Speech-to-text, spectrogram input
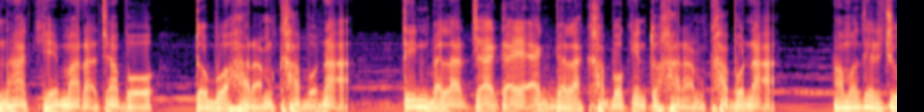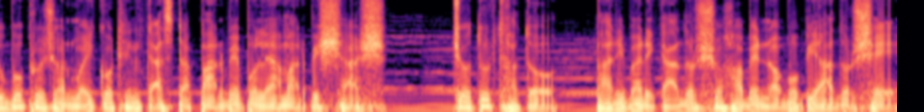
না খেয়ে মারা যাব তবু হারাম খাব না। তিন বেলার জায়গায় এক বেলা খাব, কিন্তু হারাম খাব না। আমাদের যুব প্রজন্ম এই কঠিন কাজটা পারবে বলে আমার বিশ্বাস। চতুর্থত, পারিবারিক আদর্শ হবে নববী আদর্শে।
